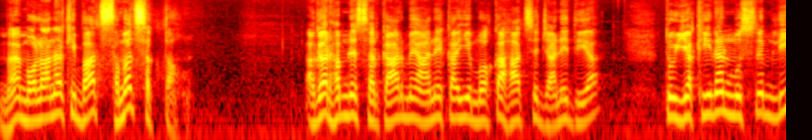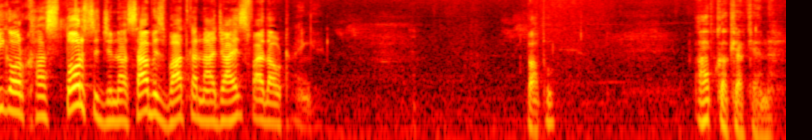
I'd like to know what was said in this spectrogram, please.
मैं मौलाना की बात समझ सकता हूँ। अगर हमने सरकार में आने का ये मौका हाथ से जाने दिया तो यकीनन मुस्लिम लीग और खास तौर से जिन्ना साहब इस बात का नाजायज फ़ायदा उठाएँगे। बापू, आपका क्या कहना है?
